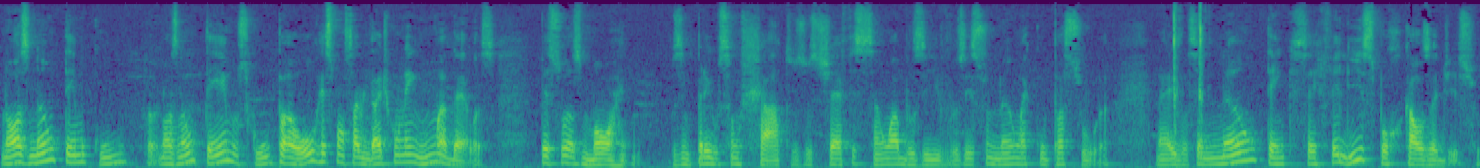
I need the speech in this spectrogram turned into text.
Nós não temos culpa, nós não temos culpa ou responsabilidade com nenhuma delas. Pessoas morrem, os empregos são chatos, os chefes são abusivos, isso não é culpa sua. Né? E você não tem que ser feliz por causa disso.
